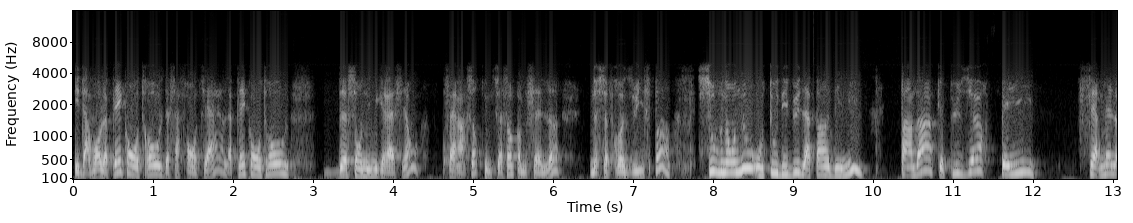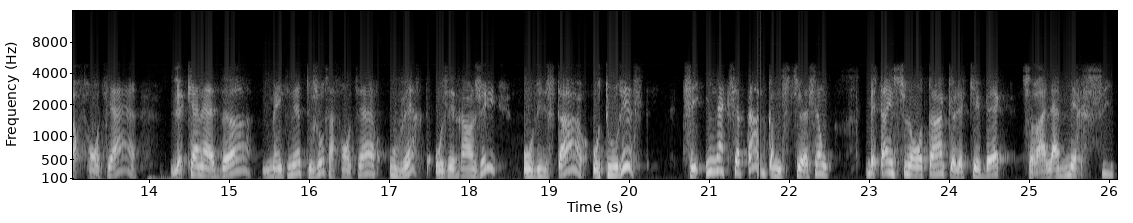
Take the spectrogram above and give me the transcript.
et d'avoir le plein contrôle de sa frontière, le plein contrôle de son immigration, pour faire en sorte qu'une situation comme celle-là ne se produise pas. Souvenons-nous, au tout début de la pandémie, pendant que plusieurs pays fermaient leurs frontières, le Canada maintenait toujours sa frontière ouverte aux étrangers, aux visiteurs, aux touristes. C'est inacceptable comme situation. Mais tant et si longtemps que le Québec sera à la merci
